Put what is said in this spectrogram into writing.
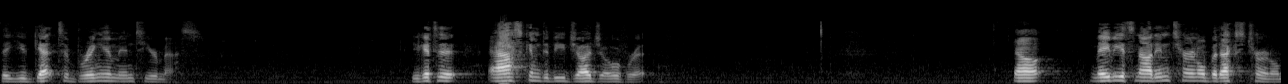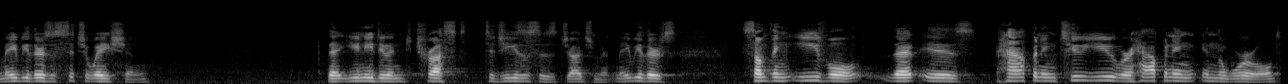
that you get to bring him into your mess. You get to ask him to be judge over it. Now, maybe it's not internal but external. Maybe there's a situation that you need to entrust to Jesus' judgment. Maybe there's something evil that is happening to you or happening in the world,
